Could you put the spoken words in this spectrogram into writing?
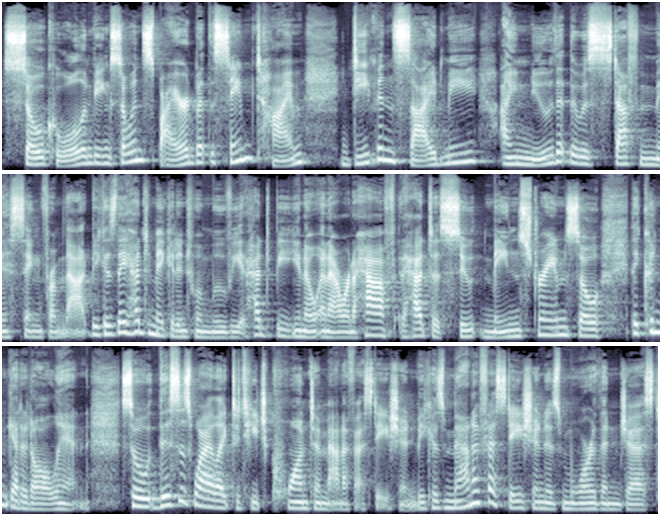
so cool and being so inspired, but at the same time, deep inside me, I knew that there was stuff missing from that because they had to make it into a movie. It had to be, you know, an hour and a half. It had to suit mainstream, so they couldn't get it all in. So this is why I like to teach quantum manifestation because manifestation is more than just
